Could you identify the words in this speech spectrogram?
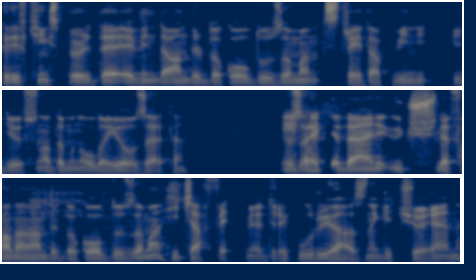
Cliff Kingsbury'de evinde underdog olduğu zaman straight up win biliyorsun adamın olayı o zaten. Özellikle de hani 3 ile falan underdog olduğu zaman hiç affetmiyor. Direkt vuruyor ağzına geçiyor yani.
